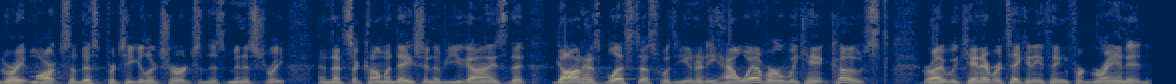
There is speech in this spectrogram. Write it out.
great marks of this particular church and this ministry, and that's a commendation of you guys that God has blessed us with unity. However, we can't coast, right? We can't ever take anything for granted,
